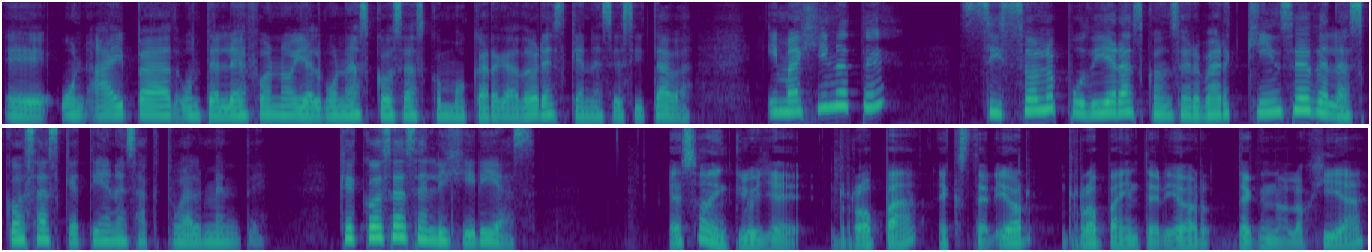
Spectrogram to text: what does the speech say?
eh, un iPad, un teléfono y algunas cosas como cargadores que necesitaba. Imagínate si solo pudieras conservar 15 de las cosas que tienes actualmente. ¿Qué cosas elegirías? Eso incluye ropa exterior, ropa interior, tecnología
